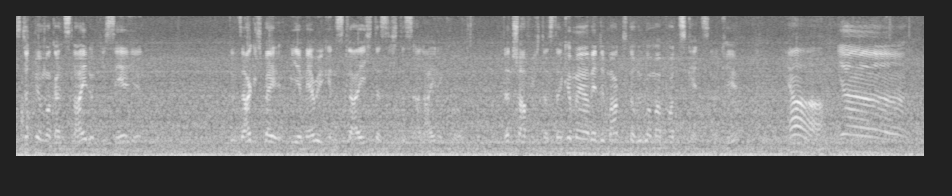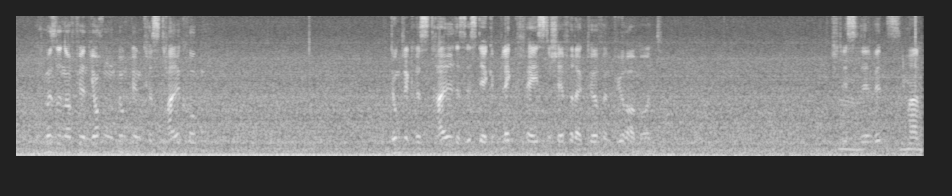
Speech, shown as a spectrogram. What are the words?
Es tut mir immer ganz leid um die Serien. Dann sage ich bei The Americans gleich, dass ich das alleine gucke. Dann schaffe ich das. Dann können wir ja, wenn du magst, darüber mal Podsketchen, okay? Ja. Ja. Ich muss dann noch für den Jochen dunklen Kristall gucken. Dunkle Kristall, das ist der geblackfaced Chefredakteur von Pyramont. Verstehst du den Witz? Niemand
